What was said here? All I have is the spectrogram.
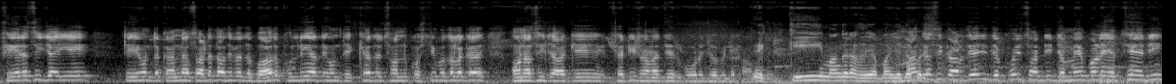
ਫਿਰ ਅਸੀਂ ਜਾਈਏ ਤੇ ਹੁਣ ਦੁਕਾਨਾਂ 10:30 ਵਜੇ ਤੋਂ ਬਾਅਦ ਖੁੱਲੀਆਂ ਤੇ ਹੁਣ ਦੇਖਿਆ ਤੇ ਸਾਨੂੰ ਕੁਝ ਨਹੀਂ ਪਤਾ ਲੱਗਾ। ਹੁਣ ਅਸੀਂ ਜਾ ਕੇ ਛੱਟੀ ਥਾਣਾ ਤੇ ਰਿਪੋਰਟ ਜੋ ਵੀ ਤੇ ਲਿਖਾਵਾਂਗੇ ਕੀ ਮੰਗ ਰੱਖਦੇ ਆਪਾਂ ਜਦੋਂ ਮੰਗ ਅਸੀਂ ਕਰਦੇ ਆ ਜੀ ਦੇਖੋ ਜੀ ਸਾਡੀ ਜੰਮੇ ਪਲੇ ਇੱਥੇ ਹੈ ਜੀ।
